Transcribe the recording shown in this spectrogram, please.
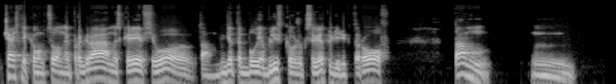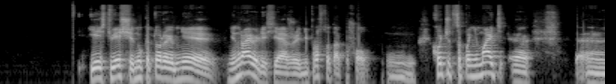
участником опционной программы, скорее всего, там где-то был я близко уже к совету директоров. Там есть вещи, ну, которые мне не нравились, я же не просто так ушел. Хочется понимать, э, э,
